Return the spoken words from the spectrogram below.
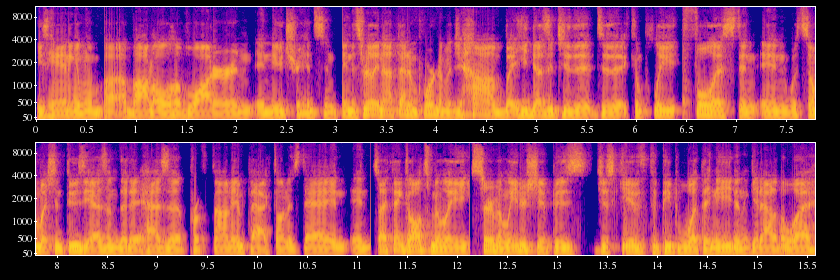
he's handing him a, a bottle of water and, and nutrients and, and, it's really not that important of a job but he does it to the to the complete fullest and, and with so much enthusiasm that it has a profound impact on his day. And, and so i think ultimately servant leadership is just give the people what they need and get out of the way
